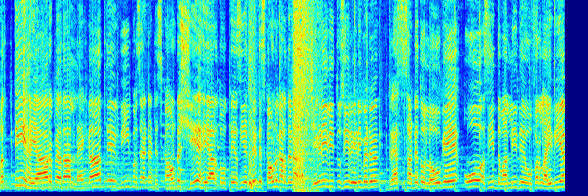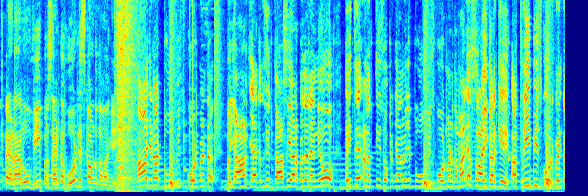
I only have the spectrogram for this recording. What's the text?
32000 ਰੁਪਏ ਦਾ ਲਹਿੰਗਾ ਤੇ 20% ਡਿਸਕਾਊਂਟ 6000 ਤੋਂ ਉੱਤੇ ਅਸੀਂ ਇੱਥੇ ਡਿਸਕਾਊਂਟ ਕਰ ਦੇਣਾ। ਜਿਹੜੀ ਵੀ ਤੁਸੀਂ ਰੈਡੀਮੇਡ ਡਰੈਸ ਸਾਡੇ ਤੋਂ ਲਓਗੇ ਉਹ ਅਸੀਂ ਦੀਵਾਲੀ ਦੇ ਆਫਰ ਲਾਈ ਵੀ ਹੈ ਪੈਣਾ ਨੂੰ 20% ਹੋਰ ਡਿਸਕਾਊਂਟ ਦਵਾਂਗੇ। ਆ ਜਿਹੜਾ 2 ਪੀਸ ਕੋਟ ਪੈਂਟ ਬਾਜ਼ਾਰ 'ਚ ਆ ਕੇ ਤੁਸੀਂ 10000 ਰੁਪਏ ਦਾ ਲੈਂਦੇ ਹੋ ਇੱਥੇ 2995 ਚ 2 ਪੀਸ ਕੋਟ ਪੈਂਟ ਦਵਾਂਗੇ ਸਿਲਾਈ ਕਰਕੇ। ਆ 3 ਪੀਸ ਕੋਟ ਪੈਂਟ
